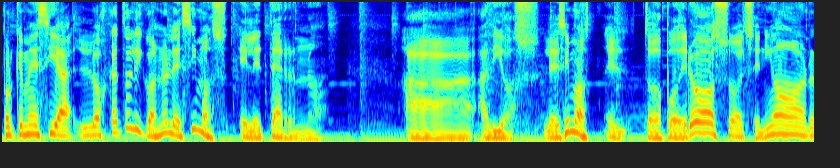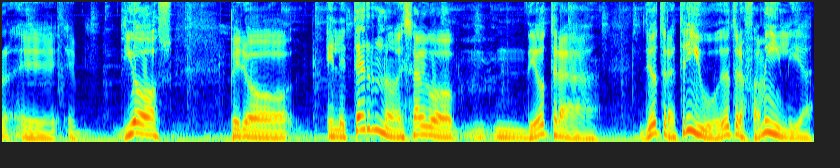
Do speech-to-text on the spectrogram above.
Porque me decía, los católicos no le decimos el eterno a, a Dios, le decimos el Todopoderoso, el Señor, Dios, pero el eterno es algo mm, de otra, de otra tribu, de otra familia.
